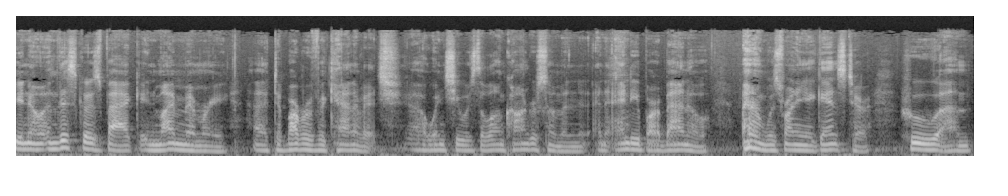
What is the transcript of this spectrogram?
You know, and this goes back in my memory uh, to Barbara Vucanovich uh, when she was the lone congresswoman, and Andy Barbano was running against her. Who, um,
